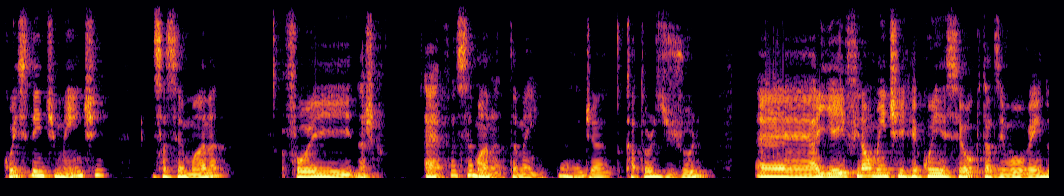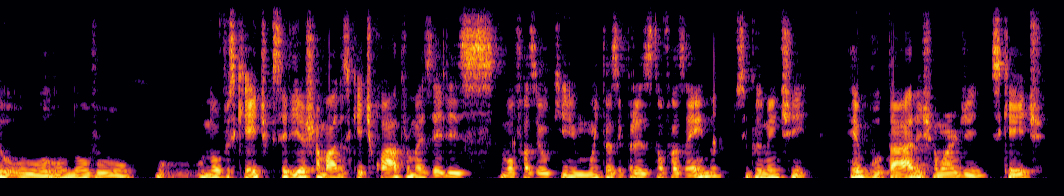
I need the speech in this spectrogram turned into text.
Coincidentemente, essa semana foi. Acho que. É, foi essa semana também, é, dia 14 de julho. É, a EA finalmente reconheceu que está desenvolvendo o, o novo. O, o novo skate, que seria chamado Skate 4, mas eles vão fazer o que muitas empresas estão fazendo, simplesmente rebootar e chamar de skate.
